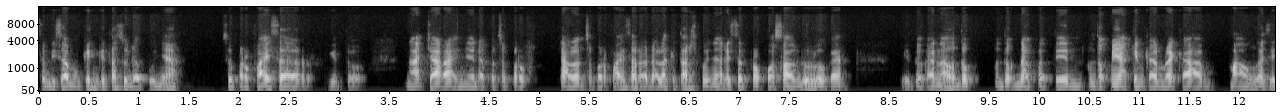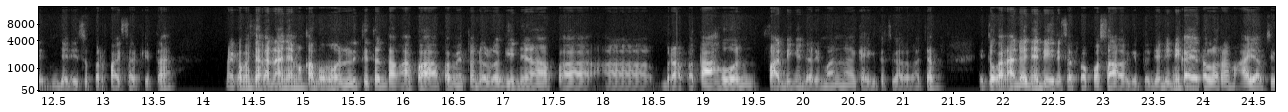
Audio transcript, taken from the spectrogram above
sebisa mungkin kita sudah punya supervisor gitu. Nah caranya dapat super, calon supervisor adalah kita harus punya riset proposal dulu kan, gitu. Karena untuk untuk dapetin, untuk meyakinkan mereka mau nggak sih menjadi supervisor kita, mereka pasti akan nanya emang kamu mau meneliti tentang apa? Apa metodologinya? Apa uh, berapa tahun? Fundingnya dari mana? Kayak gitu segala macam. Itu kan adanya di riset proposal gitu. Jadi ini kayak telur sama ayam sih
